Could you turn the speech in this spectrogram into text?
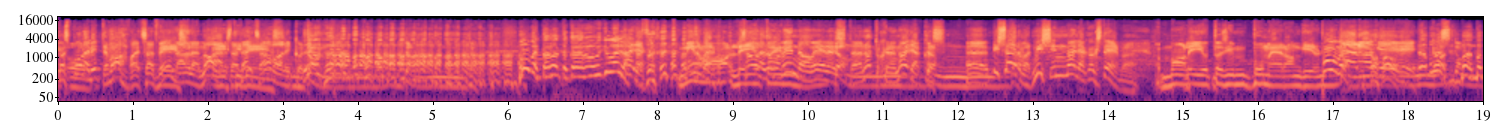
kas pole mitte vahva, et saad venna üle naerda täitsa avalikult? Hubert on natuke nagu lollakas. mina sa oled oma venna meelest natukene naljakas. mis sa arvad, mis siin naljakaks teeb? ma leiutasin bumerangi. bumerangi, kas Ma- ma-,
